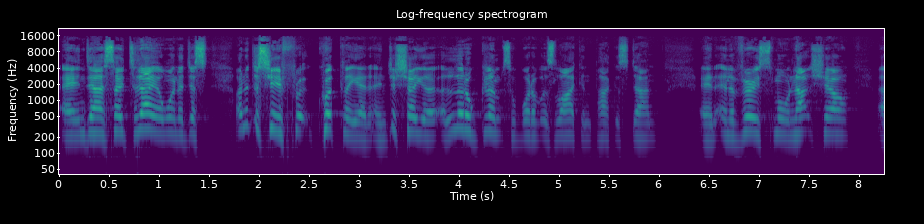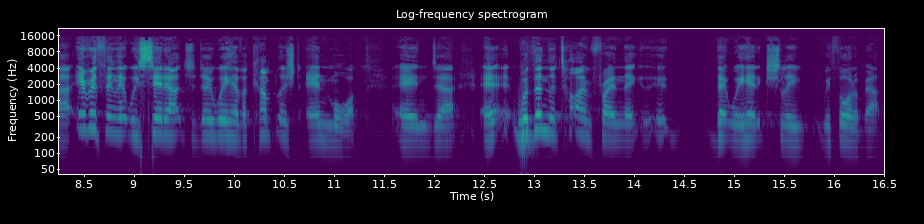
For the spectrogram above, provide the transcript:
And uh, so today I want to just, I want to just share quickly and, and, just show you a little glimpse of what it was like in Pakistan. And in a very small nutshell, uh, everything that we set out to do, we have accomplished and more. And uh, within the time frame that, that we had actually, we thought about.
